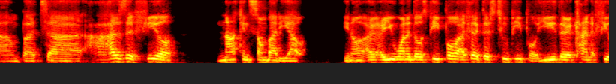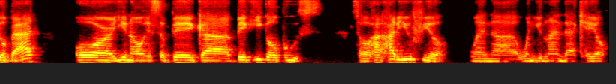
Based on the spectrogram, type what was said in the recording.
Um, but uh, how does it feel knocking somebody out? You know, are, are, you one of those people? I feel like there's two people. You either kind of feel bad or you know it's a big uh, big ego boost. So how, how do you feel when uh, when you land that KO?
